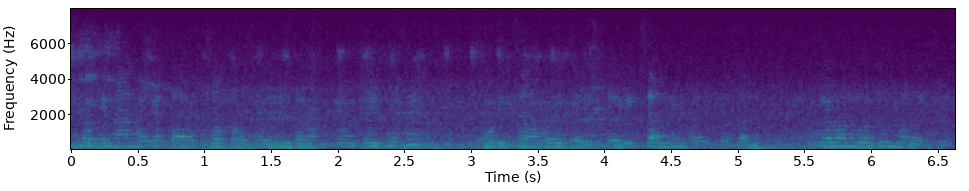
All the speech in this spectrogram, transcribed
તો કે ના ના કે તારો છોકરો કે નિંદણ કેમ થઈ જશે હું રિક્ષામાં વહી જઈશ કે રિક્ષા નહીં મળે કે તારે કે બધું મળે છે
